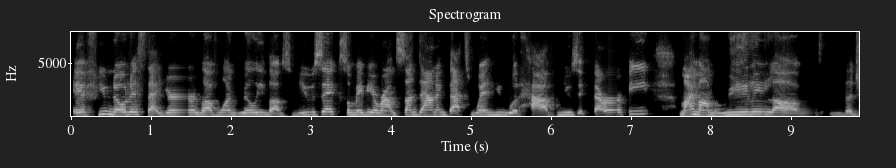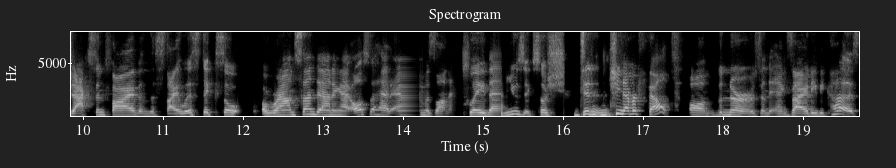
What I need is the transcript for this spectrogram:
if you notice that your loved one really loves music, so maybe around sundowning, that's when you would have music therapy. My mom really loved the Jackson Five and the stylistic. So around sundowning, I also had Amazon play that music. So she didn't, she never felt um, the nerves and the anxiety because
